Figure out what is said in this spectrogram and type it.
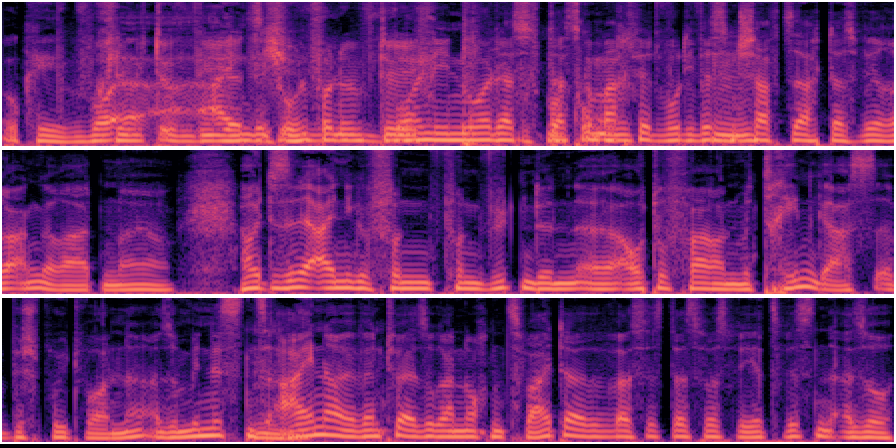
okay, wo, klingt irgendwie eigentlich unvernünftig. Wollen die nur, dass das gemacht wird, wo die mhm. Wissenschaft mhm. sagt, das wäre angeraten. Naja. Heute sind ja einige von, von wütenden äh, Autofahrern mit Tränengas äh, besprüht worden. Ne? Also mindestens mhm. einer, eventuell sogar noch ein zweiter. Was ist das, was wir jetzt wissen? Also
